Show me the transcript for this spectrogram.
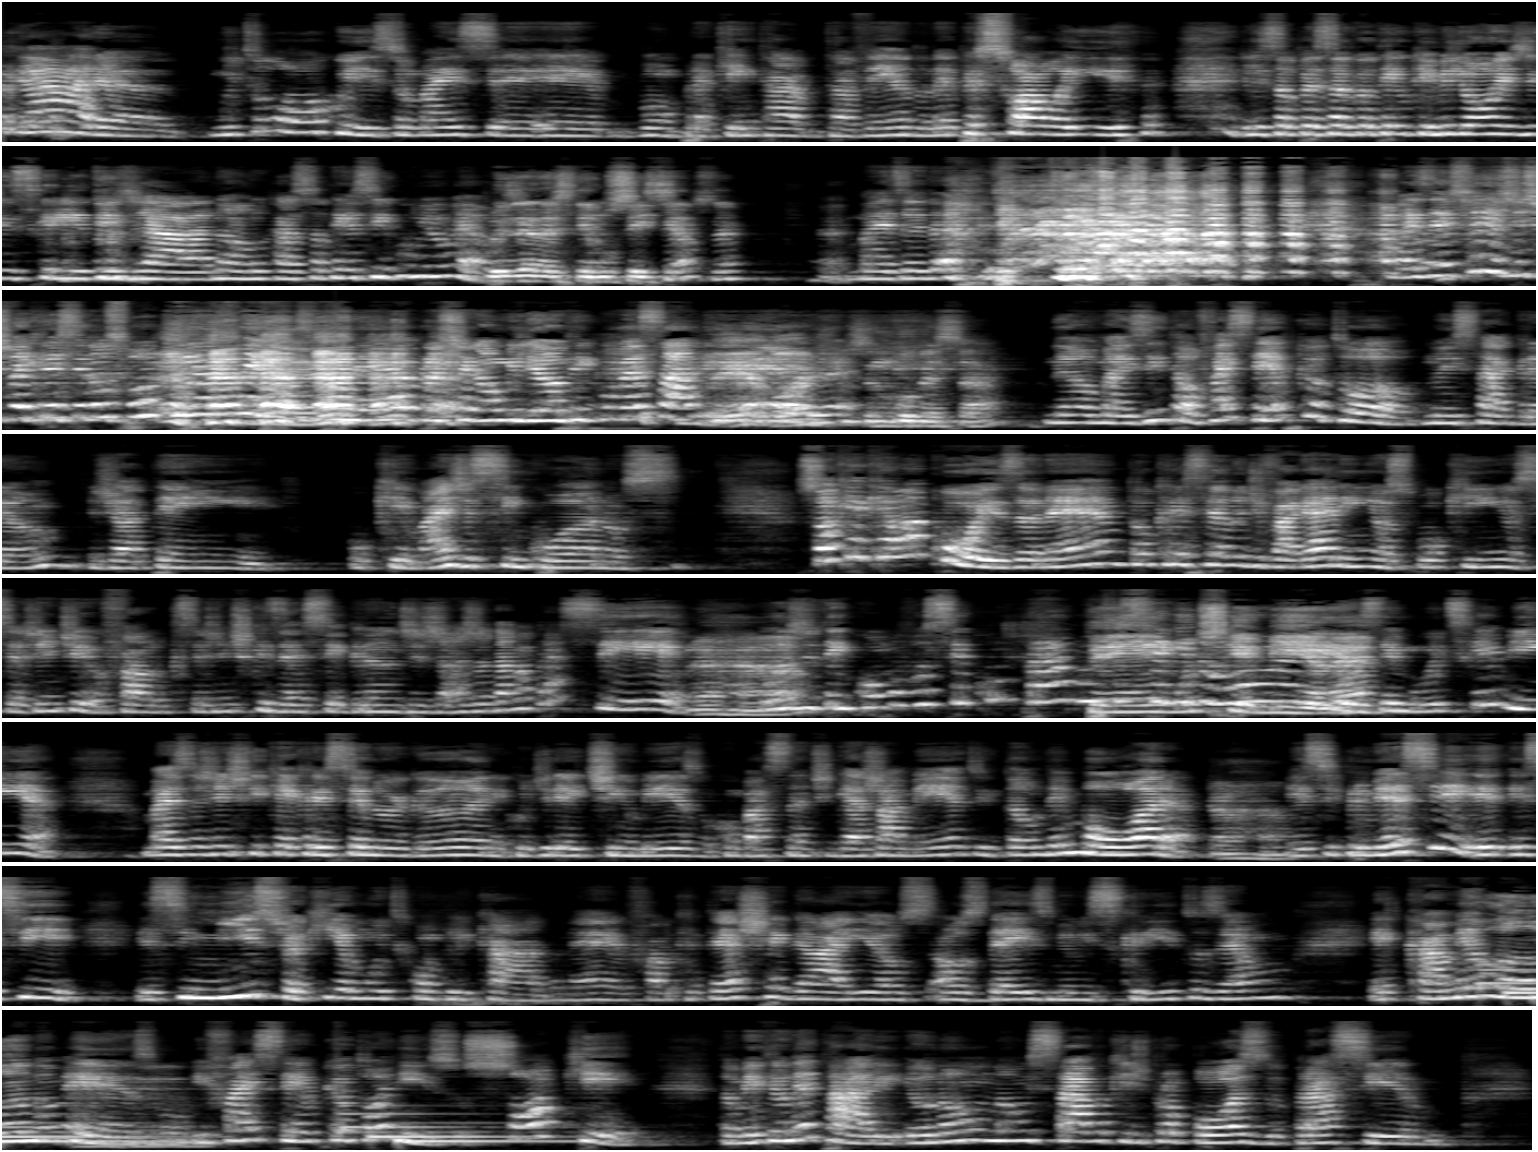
Cara, muito louco isso, mas, é, é, bom, pra quem tá, tá vendo, né, pessoal aí, eles estão pensando que eu tenho o quê? Milhões de inscritos já. Não, no caso só tenho 5 mil mesmo. Pois é, nós temos 600, né? Mas é. Mas é isso aí, a gente vai crescendo aos pouquinhos mesmo, né? Pra chegar a um milhão tem que começar. É, né? lógico, se não começar. Não, mas então, faz tempo que eu tô no Instagram, já tem o quê? Mais de cinco anos. Só que é aquela coisa, né? Tô crescendo devagarinho, aos pouquinhos. Se a gente, eu falo que se a gente quiser ser grande já, já dava pra ser. Aham. Hoje tem como você comprar muitos Tem muito seguidores, esqueminha, né? Tem muito esqueminha. Mas a gente que quer crescer no orgânico, direitinho mesmo, com bastante engajamento, então demora. Aham. Esse primeiro, esse, esse, esse início aqui é muito complicado, né? Eu falo que até chegar aí aos, aos 10 mil inscritos é, um, é camelando mesmo. E faz tempo que eu tô nisso. Só que, também tem um detalhe, eu não, não estava aqui de propósito para ser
